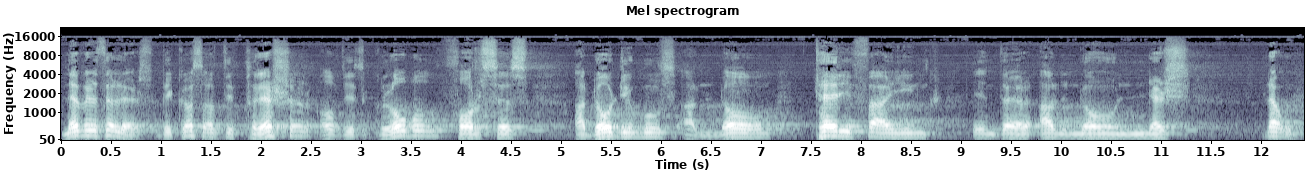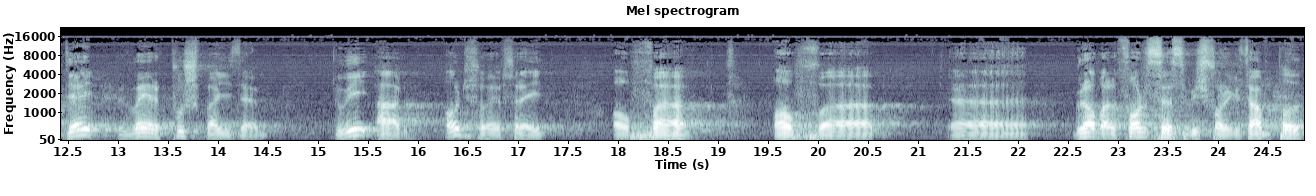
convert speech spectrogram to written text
Nevertheless, because of the pressure of these global forces, anonymous, unknown, terrifying, in their unknownness. Now, they were pushed by them. We are also afraid of, uh, of uh, uh, global forces which, for example,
